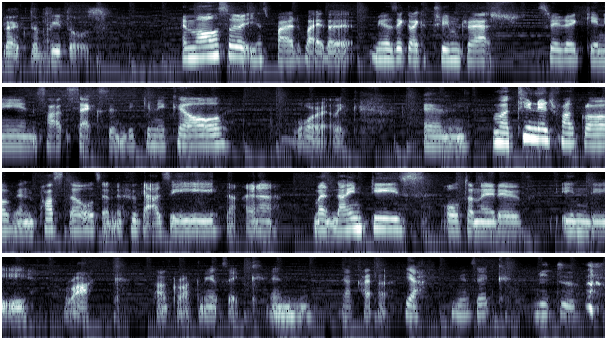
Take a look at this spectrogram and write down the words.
like the Beatles. I'm also inspired by the music like Team Dresch, Thriller Kinney, and Sex and Bikini Kill, or like, and my Teenage Fanclub and Pastels and Fugazi, that kind of my 90s alternative indie rock, punk rock music, and that kind of, yeah, music. Me too.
